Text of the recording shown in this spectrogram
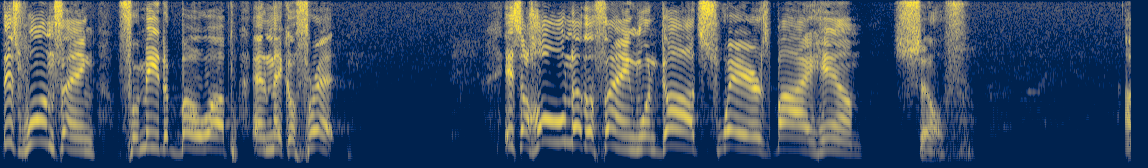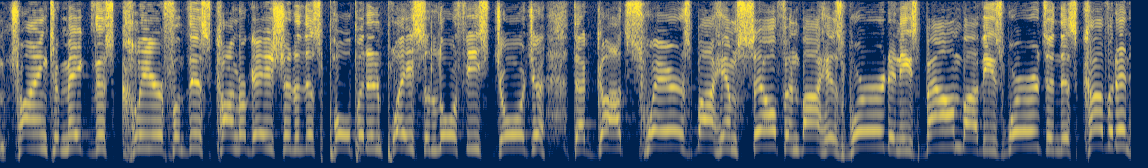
This one thing for me to bow up and make a threat. It's a whole other thing when God swears by Himself. I'm trying to make this clear from this congregation and this pulpit in place in Northeast Georgia that God swears by Himself and by His Word, and He's bound by these words in this covenant.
